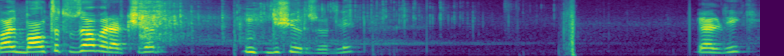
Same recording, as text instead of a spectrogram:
Bal- Balta tuzağı var arkadaşlar. Düşüyoruz öyle. Geldik.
